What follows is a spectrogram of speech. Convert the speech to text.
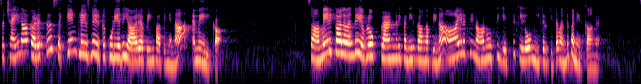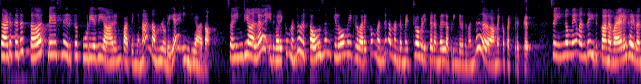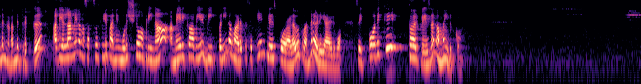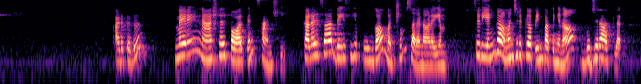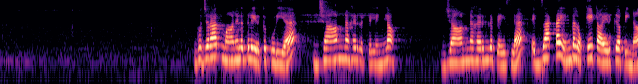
ஸோ சைனாக்கு அடுத்து செகண்ட் பிளேஸில் இருக்கக்கூடியது யார் அப்படின்னு பார்த்தீங்கன்னா அமெரிக்கா. ஸோ அமெரிக்காவில் வந்து எவ்வளோ பிளான் பண்ணி பண்ணியிருக்காங்க அப்படின்னா ஆயிரத்தி நானூற்றி எட்டு கிலோமீட்டர் கிட்ட வந்து பண்ணியிருக்காங்க ஸோ அடுத்தது தேர்ட் பிளேஸில் இருக்கக்கூடியது யாருன்னு பார்த்தீங்கன்னா நம்மளுடைய இந்தியா தான். ஸோ இந்தியாவில் இது வரைக்கும் வந்து ஒரு தௌசண்ட் கிலோமீட்டர் வரைக்கும் வந்து நம்ம இந்த மெட்ரோ வழித்தடங்கள் அப்படிங்கிறது வந்து அமைக்கப்பட்டிருக்கு. ஸோ இன்னுமே வந்து இதுக்கான வேலைகள் வந்து நடந்துட்டு இருக்கு அது எல்லாமே நம்ம சக்ஸஸ்ஃபுல்லி பண்ணி முடிச்சிட்டோம் அப்படின்னா அமெரிக்காவையே பீட் பண்ணி நம்ம அடுத்த செகண்ட் பிளேஸ் போகிற அளவுக்கு வந்து ரெடி ஆகிடுவோம் ஸோ இப்போதைக்கு தேர்ட் பிளேஸில் நம்ம இருக்கோம். அடுத்தது marine national park and sanctuary கடல்சார் தேசிய பூங்கா மற்றும் சரணாலயம். சரி எங்கே எங்க அமைஞ்சிருக்கு அப்படின்னு பார்த்தீங்கன்னா குஜராத்ல. குஜராத் மாநிலத்தில் இருக்கக்கூடிய ஜாம்நகர் இருக்கு இல்லைங்களா? ஜாம்நகருங்கிற பிளேஸ்ல எக்ஸாக்டா எங்க லொக்கேட் ஆயிருக்கு அப்படின்னா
